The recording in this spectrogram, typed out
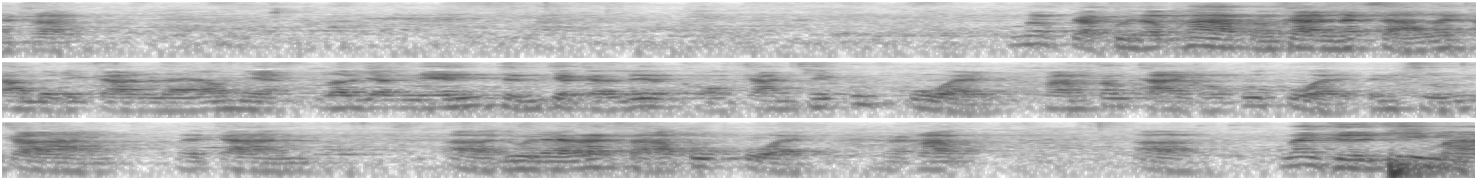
นะครับ นอกจากคุณภาพของการรักษาและการบริการแล้วเนี่ยเรายังเน้นถึงเกี่ยวกับเรื่องของการใช้ผู้ป่วย ความต้องการของผู้ป่วยเป็นศูนย์กลางในการเอ่อดูแลรักษาผู้ป่วยนะครับเอ่อนั่นคือที่มา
